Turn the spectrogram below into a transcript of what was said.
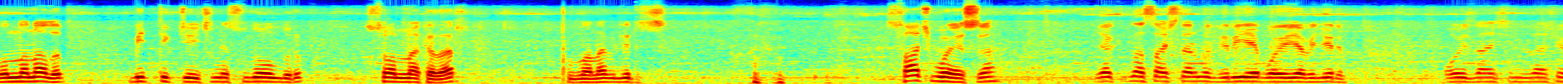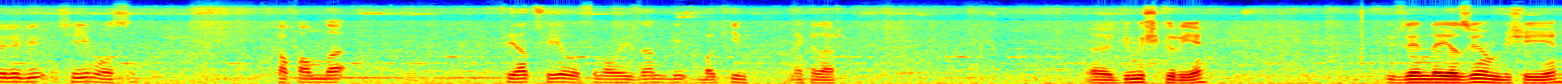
Bundan alıp bittikçe içine su doldurup sonuna kadar kullanabiliriz. Saç boyası. Yakında saçlarımı griye boyayabilirim. O yüzden şimdiden şöyle bir şeyim olsun. Kafamda fiyat şeyi olsun. O yüzden bir bakayım ne kadar. Ee, gümüş gri. Üzerinde yazıyor mu bir şeyi?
